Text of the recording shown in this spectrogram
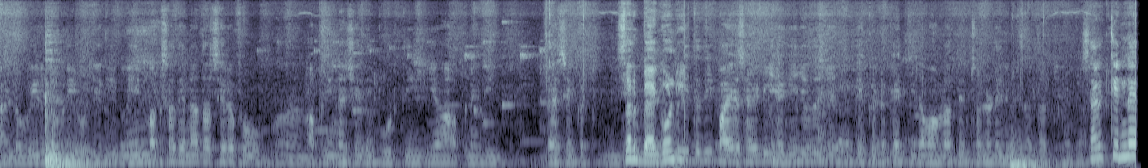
ਐਂਡ ਉਹ ਵੀ ਰਿਕਵਰੀ ਹੋ ਜਾਏਗੀ। ਮੇਨ ਮਕਸਦ ਇਹਨਾਂ ਦਾ ਸਿਰਫ ਉਹ ਅਹ, ਆਪਣੀ ਨਸ਼ੇ ਦੀ ਪੂਰਤੀ ਜਾਂ ਆਪਣੇ ਦੀ ਪੈਸੇ ਕੱਟ ਸਰ, background- ਦੀ ਪਾਇਸ ਆਈਡੀ ਹੈਗੀ ਜਿਹਦੇ 'ਚ ਇੱਕ ਡਕੈਤੀ ਦਾ ਮਾਮਲਾ 399 ਦਾ ਦਰਜ ਹੈ ਸਰ ਕਿੰਨੇ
